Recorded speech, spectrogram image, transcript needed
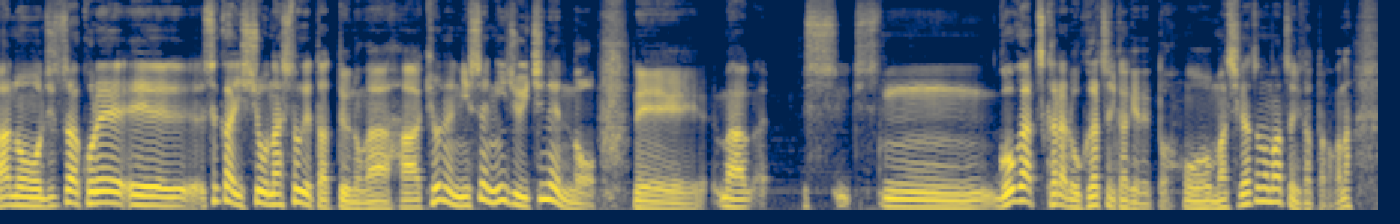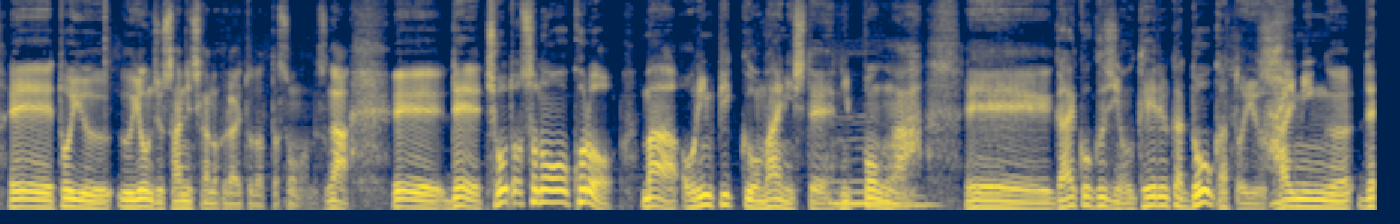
あの、実はこれ、えー、世界一周を成し遂げたっていうのが、去年2021年の、えーえー、まあ、5月から6月にかけてと、まあ、4月の末にだったのかな、えー、という43日間のフライトだったそうなんですが、えー、で、ちょうどその頃、まあ、オリンピックを前にして日本が、えー、外国人を受け入れるかどうかというタイミングで、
